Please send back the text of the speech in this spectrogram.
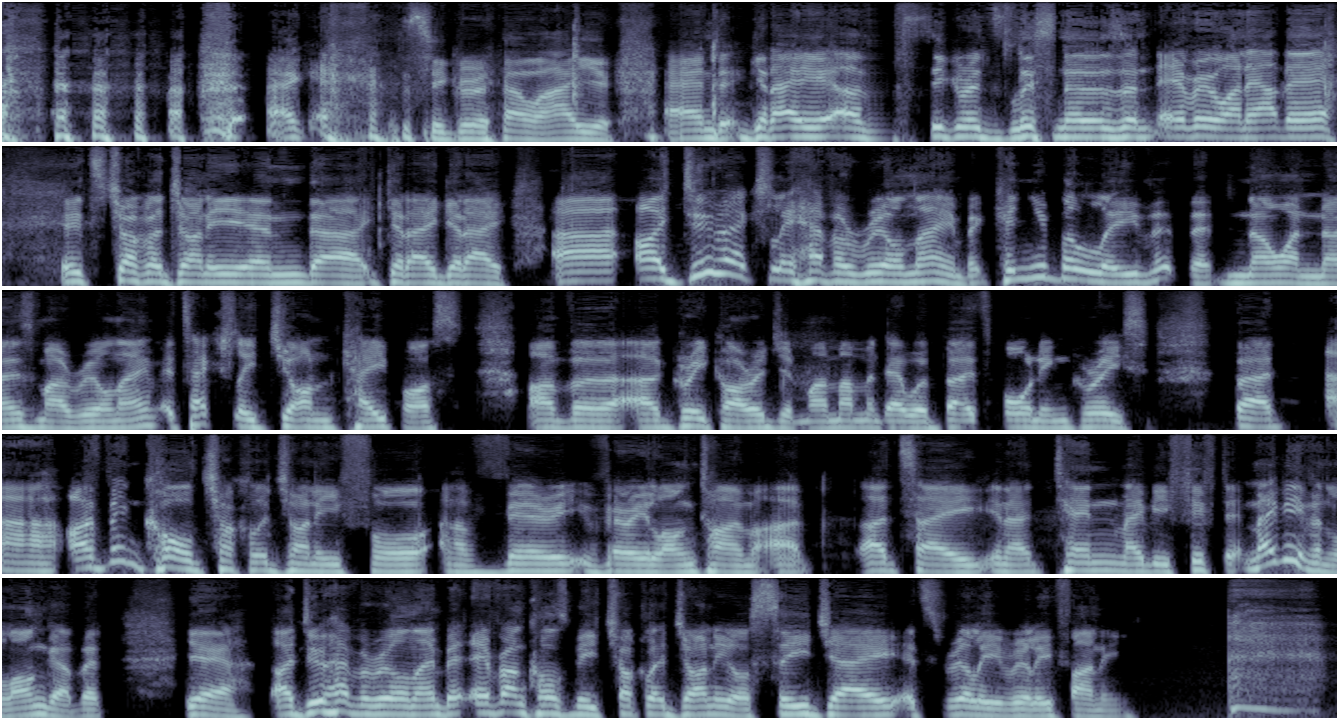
Sigrid, how are you? And g'day, uh, Sigrid's listeners and everyone out there. It's Chocolate Johnny, and uh, g'day, g'day. Uh, I do actually have a real name, but can you believe it that no one knows my real name? It's actually John Kapos of a, a Greek origin. My mum and dad were both born in Greece, but uh, I've been called Chocolate Johnny for a very, very long time. I, I'd say, you know, 10, maybe 15, maybe even longer. But yeah, I do have a real name, but everyone calls me Chocolate Johnny or CJ. It's really, really funny.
